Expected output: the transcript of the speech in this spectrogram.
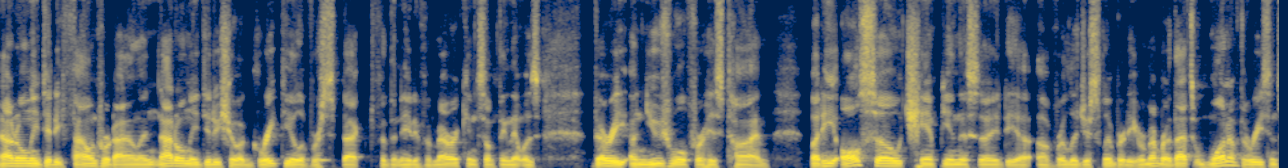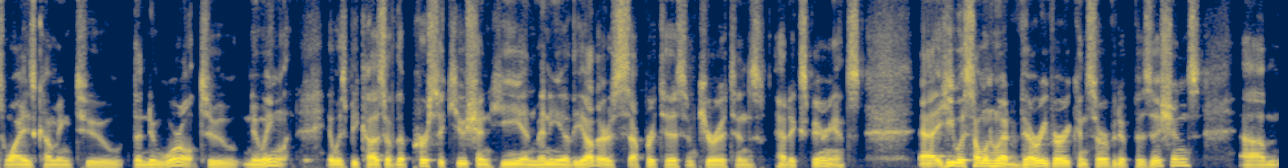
Not only did he found Rhode Island, not only did he show a great deal of respect for the Native Americans, something that was very unusual for his time, but he also championed this idea of religious liberty. Remember, that's one of the reasons why he's coming to the New World, to New England. It was because of the persecution he and many of the others, separatists and Puritans, had experienced. Uh, he was someone who had very, very conservative positions. Um,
